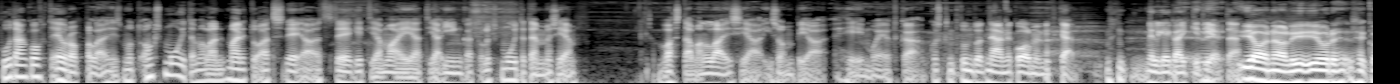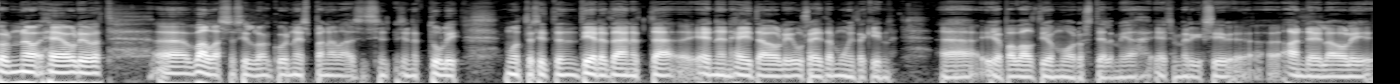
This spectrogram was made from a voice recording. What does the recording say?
Puhutaan kohta eurooppalaisista, mutta onko muita? Me ollaan nyt mainittu Azte- Aztekit ja Maijat ja Inkat. Oliko muita tämmöisiä vastaavanlaisia isompia heimoja, jotka, koska tuntuu, että nämä on ne kolme, mitkä melkein kaikki tietää. Joo, ne oli juuri se, kun ne, he olivat äh, vallassa silloin, kun espanjalaiset si- sinne tuli, mutta sitten tiedetään, että ennen heitä oli useita muitakin jopa valtion muodostelmia. Esimerkiksi Andeilla oli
